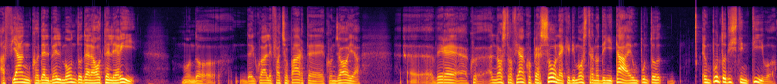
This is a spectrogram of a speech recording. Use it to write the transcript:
a fianco del bel mondo della hotellerie, mondo del quale faccio parte con gioia, eh, avere al nostro fianco persone che dimostrano dignità è un punto, è un punto distintivo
